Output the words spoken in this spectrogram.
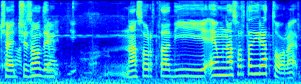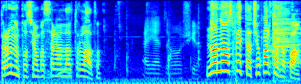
c'è- ci sono dei... Una sorta di... È una sorta di reattore. Però non possiamo passare all'altro lato. Eh niente, non uscire. No, no, aspetta, c'è qualcosa qua.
